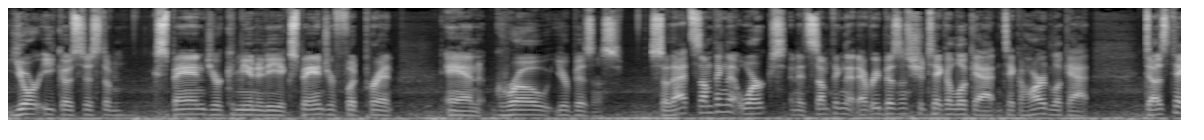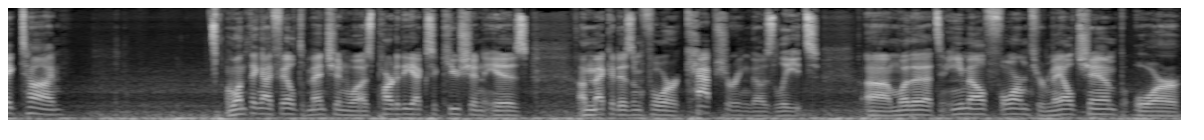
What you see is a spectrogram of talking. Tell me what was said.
your ecosystem, expand your community, expand your footprint, and grow your business. So that's something that works, and it's something that every business should take a look at and take a hard look at. It does take time. One thing I failed to mention was part of the execution is a mechanism for capturing those leads um, whether that's an email form through MailChimp or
